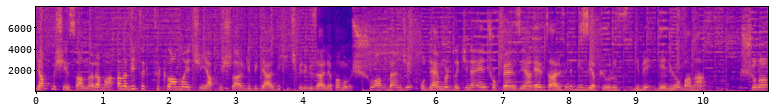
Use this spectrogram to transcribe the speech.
Yapmış insanlar ama bana bir tık tıklanma için yapmışlar gibi geldi. Hiçbiri güzel yapamamış. Şu an bence o Denver'dakine en çok benzeyen ev tarifini biz yapıyoruz gibi geliyor bana. Şunu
